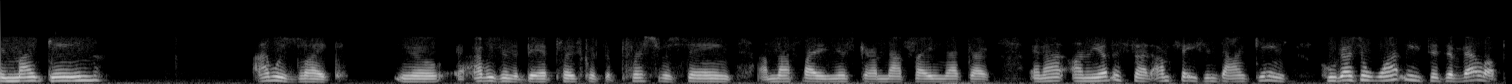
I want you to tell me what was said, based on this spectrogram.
in my game, I was like, you know, I was in a bad place because the press was saying, I'm not fighting this guy, I'm not fighting that guy. And I, on the other side, I'm facing Don King, who doesn't want me to develop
